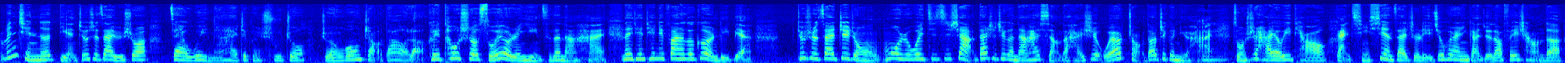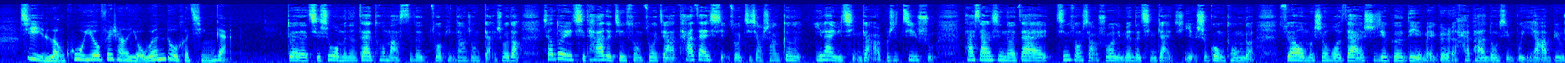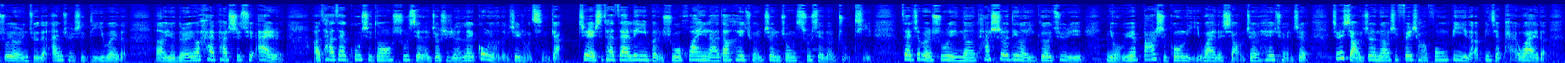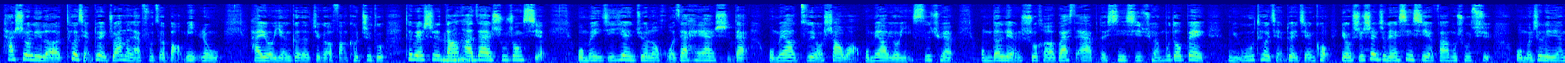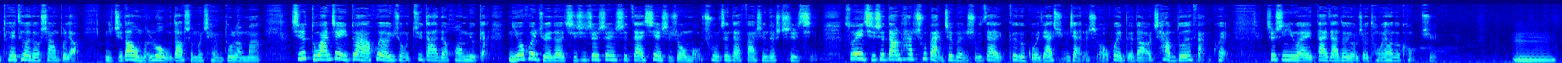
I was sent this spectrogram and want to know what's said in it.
温情的点就是在于说，在《无语男孩》这本书中，主人公找到了可以透射所有人影子的男孩。那天天地翻了个个人里边。就是在这种末日危机之下，但是这个男孩想的还是我要找到这个女孩，总是还有一条感情线在这里，就会让你感觉到非常的既冷酷又非常的有温度和情感。对的，其实我们能在托马斯的作品当中感受到，相对于其他的惊悚作家，他在写作技巧上更依赖于情感而不是技术。他相信呢，在惊悚小说里面的情感也是共通的。虽然我们生活在世界各地，每个人害怕的东西不一样，比如说有人觉得安全是第一位的，呃，有的人又害怕失去爱人，而他在故事中书写的就是人类共有的这种情感。这也是他在另一本书《欢迎来到黑泉镇》中书写的主题。在这本书里呢，他设定了一个距离纽约八十公里以外的小镇黑泉镇。这个小镇呢是非常封闭的，并且排外的。他设立了特遣队，专门来负责保密任务，还有严格的这个访客制度。特别是当他在书中写：“我们已经厌倦了活在黑暗时代，我们要自由上网，我们要有隐私权。我们的脸书和 WhatsApp 的信息全部都被女巫。”特遣队监控，有时甚至连信息也发不出去。我们这里连推特都上不了。你知道我们落伍到什么程度了吗？其实读完这一段，会有一种巨大的荒谬感。你又会觉得，其实这正是在现实中某处正在发生的事情。所以，其实当他出出版这本书，在各个国家巡展的时候，会得到差不多的反馈，就是因为大家都有着同样的恐惧。嗯。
